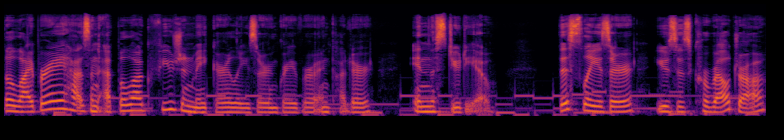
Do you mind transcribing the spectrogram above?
The library has an Epilog Fusion Maker laser engraver and cutter in the studio. This laser uses CorelDRAW,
